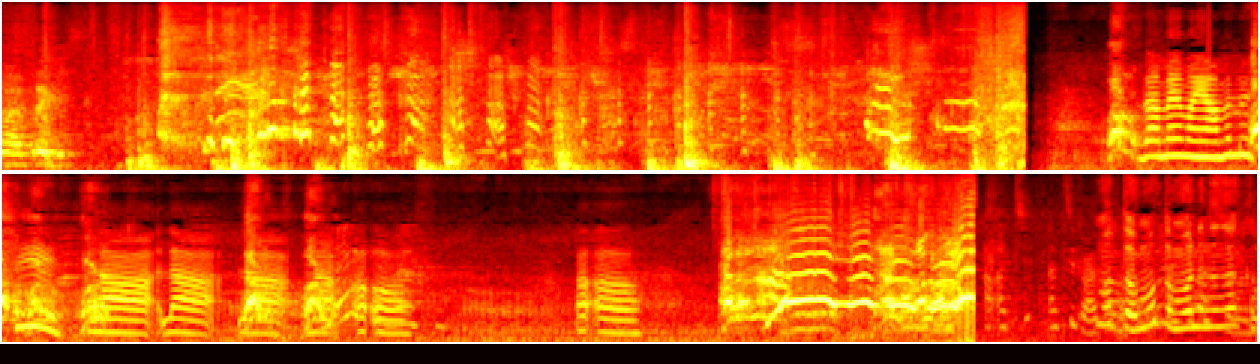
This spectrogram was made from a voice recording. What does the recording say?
Давай, прыгай. Dame Miami Lucy. La, la, la, la, uh oh. Uh oh. もっともっと森の中。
